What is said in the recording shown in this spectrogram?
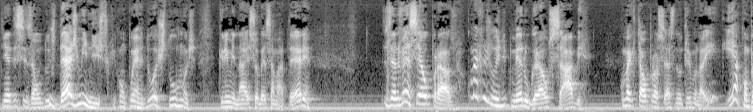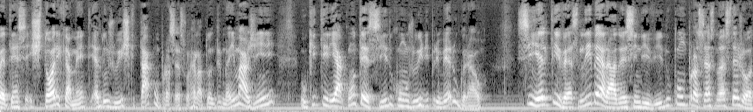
tinha decisão dos dez ministros que compõem as duas turmas criminais sobre essa matéria, dizendo venceu o prazo. Como é que o juiz de primeiro grau sabe como é que está o processo no tribunal? E, e, a competência, historicamente, é do juiz que está com o processo, o relator no tribunal. Imagine o que teria acontecido com um juiz de primeiro grau se ele tivesse liberado esse indivíduo com o um processo no STJ.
